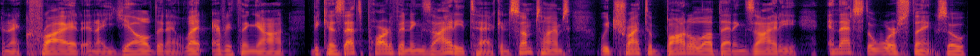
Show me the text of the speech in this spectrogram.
And I cried and I yelled and I let everything out because that's part of an anxiety attack. And sometimes we try to bottle up that anxiety, and that's the worst thing. So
